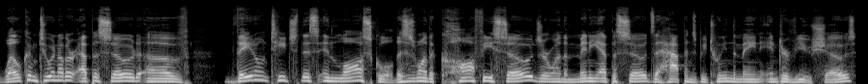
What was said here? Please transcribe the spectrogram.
Welcome to another episode of They Don't Teach This in Law School. This is one of the Coffee-sodes or one of the many episodes that happens between the main interview shows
